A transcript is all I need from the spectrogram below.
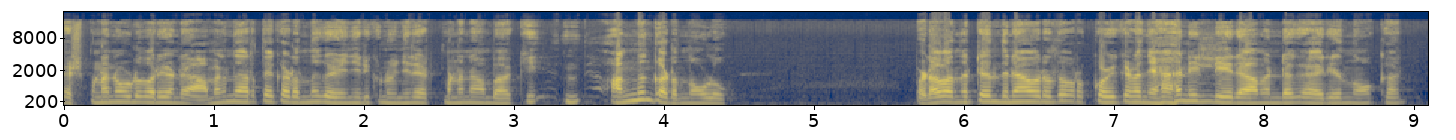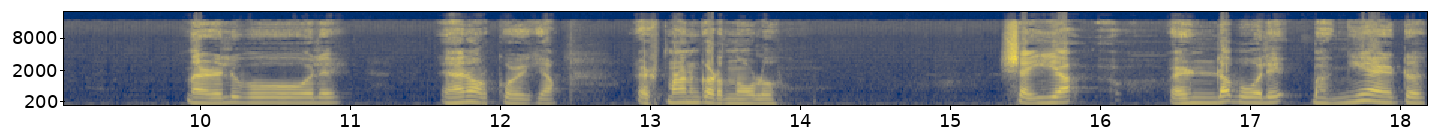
ലക്ഷ്മണനോട് പറയണ്ട രാമൻ നേരത്തെ കടന്നു കഴിഞ്ഞിരിക്കണു ഇനി ലക്ഷ്മണൻ ആ ബാക്കി അങ്ങും കടന്നോളൂ. ഇവിടെ വന്നിട്ട് എന്തിനാ വെറുതെ ഉറക്കൊഴിക്കണം? ഞാനില്ലേ രാമന്റെ കാര്യം നോക്കാൻ? നിഴൽ പോലെ ഞാൻ ഉറക്കൊഴിക്കാം. ലക്ഷ്മണൻ കടന്നോളൂ. ശയ്യ വെണ്ട പോലെ ഭംഗിയായിട്ട്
